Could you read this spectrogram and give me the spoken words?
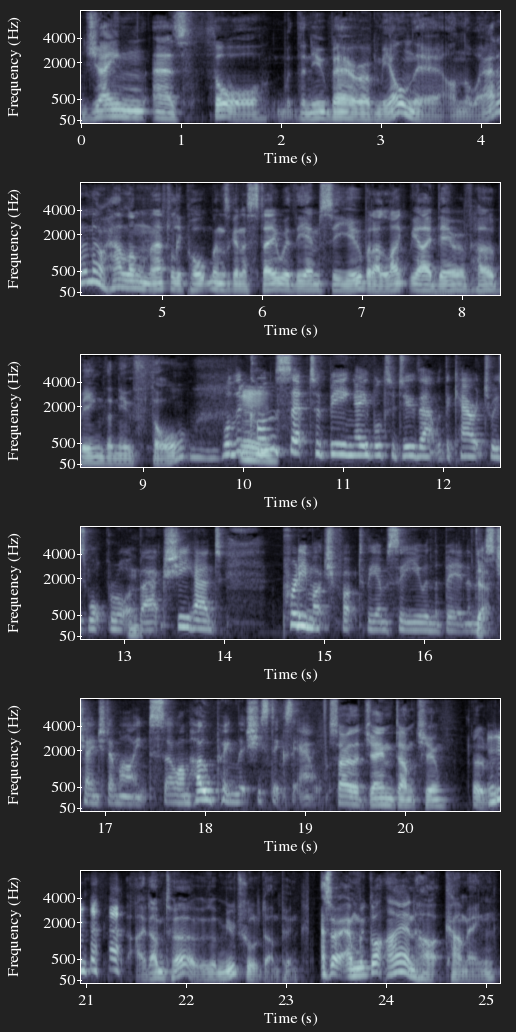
Jane as Thor, with the new bearer of Mjolnir on the way. I don't know how long Natalie Portman's going to stay with the MCU, but I like the idea of her being the new Thor. Well, the Mm. concept of being able to do that with the character is what brought her back. She had pretty much fucked the MCU in the bin and Yeah. that's changed her mind. So I'm hoping that she sticks it out. Sorry that Jane dumped you. I dumped her. It was a mutual dumping. Sorry, and we've got Ironheart coming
